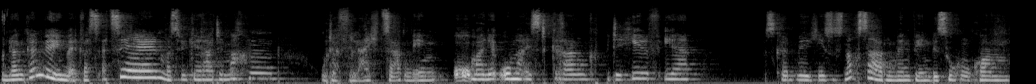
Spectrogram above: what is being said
Und dann können wir ihm etwas erzählen, was wir gerade machen. Oder vielleicht sagen wir ihm, oh, meine Oma ist krank, bitte hilf ihr. Was könnten wir Jesus noch sagen, wenn wir ihn besuchen kommen?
